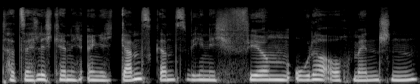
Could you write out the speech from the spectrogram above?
tatsächlich kenne ich eigentlich ganz, ganz wenig Firmen oder auch Menschen,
